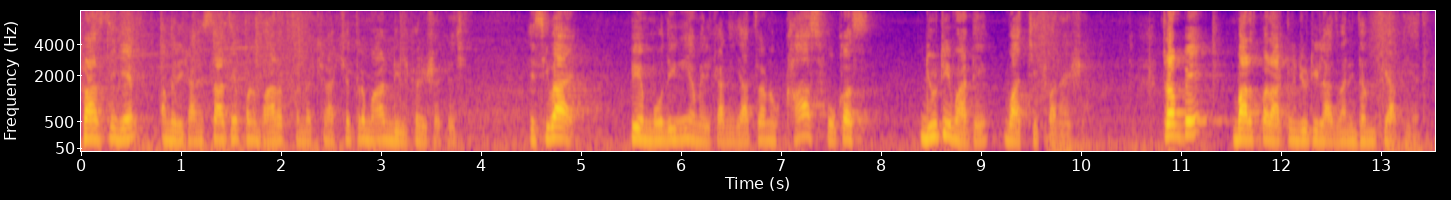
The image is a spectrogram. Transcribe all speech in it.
ફ્રાન્સની જેમ અમેરિકાની સાથે પણ ભારત સંરક્ષણના ક્ષેત્રમાં ડીલ કરી શકે છે. એ સિવાય પીએમ મોદીની અમેરિકાની યાત્રાનું ખાસ ફોકસ ડ્યુટી માટે વાતચીત પર રહેશે. ટ્રમ્પે ભારત પર આકરી ડ્યુટી લાદવાની ધમકી આપી હતી.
